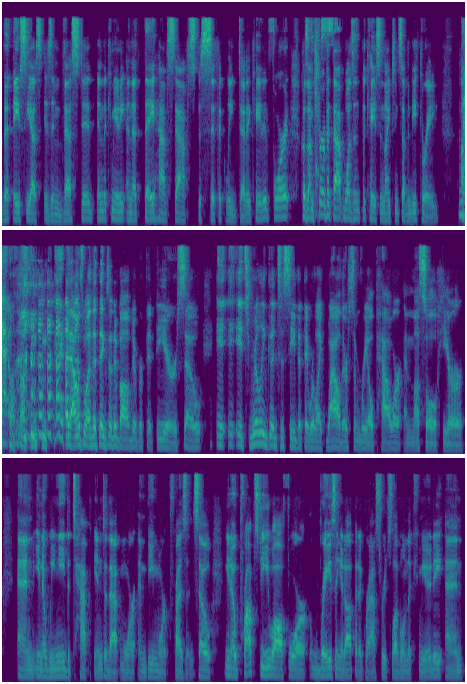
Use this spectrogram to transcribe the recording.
that ACS is invested in the community and that they have staff specifically dedicated for it. Because I'm sure if that wasn't the case in 1973, no. and that was one of the things that evolved over 50 years. So it, it, it's really good to see that they were like, wow, there's some real power and muscle here. And, you know, we need to tap into that more and be more present. So, you know, props to you all for raising it up at a grassroots level in the community. And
